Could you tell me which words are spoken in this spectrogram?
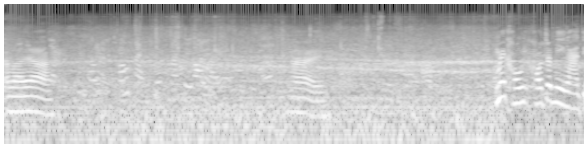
อะไรอะ ต้องแต่งชุดมาสวย ใช่ ไม่ เขาเขาจะมีงานจ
